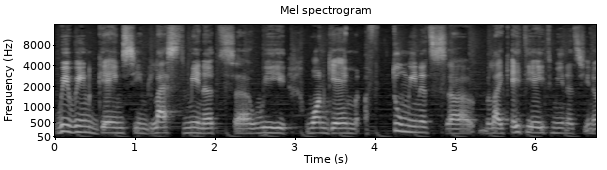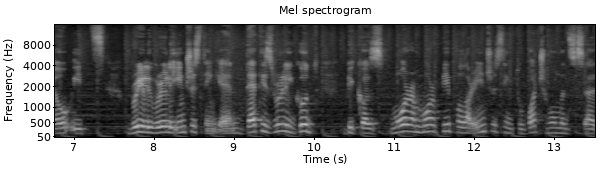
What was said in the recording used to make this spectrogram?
we win games in last minutes. Uh, we won game two minutes, uh, like 88 minutes. You know, it's really really interesting, and that is really good because more and more people are interested to watch women's uh,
